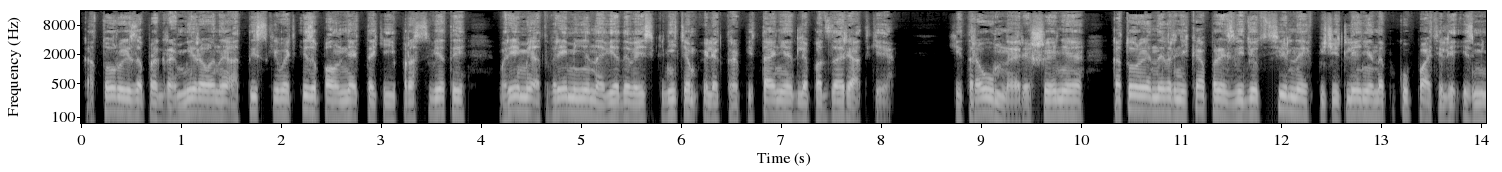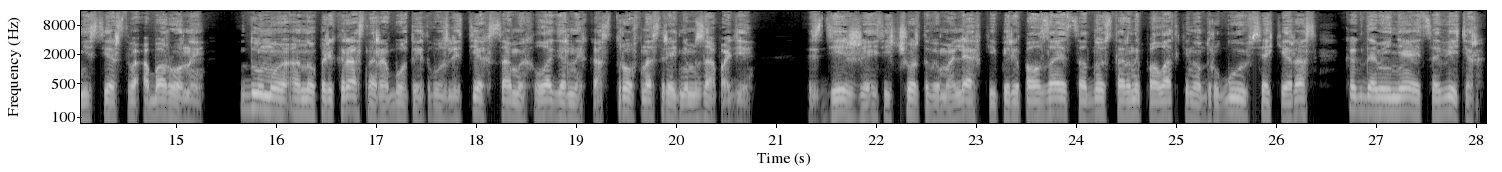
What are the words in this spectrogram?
которые запрограммированы отыскивать и заполнять такие просветы, время от времени наведываясь к нитям электропитания для подзарядки. Хитроумное решение, которое наверняка произведет сильное впечатление на покупателей из Министерства обороны. Думаю, оно прекрасно работает возле тех самых лагерных костров на Среднем Западе. Здесь же эти чертовы малявки переползают с одной стороны палатки на другую всякий раз, когда меняется ветер,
